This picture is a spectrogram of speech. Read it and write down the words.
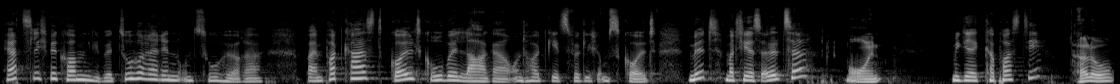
Herzlich willkommen, liebe Zuhörerinnen und Zuhörer, beim Podcast Goldgrube Lager. Und heute geht es wirklich ums Gold. Mit Matthias Oelze. Moin. Miguel Caposti. Hallo.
